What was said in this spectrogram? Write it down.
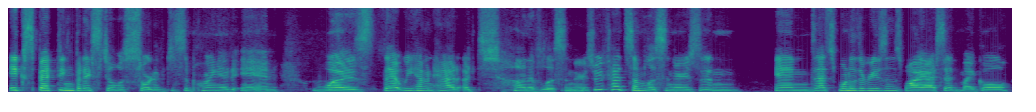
expecting, but I still was sort of disappointed in, was that we haven't had a ton of listeners. We've had some listeners, and and that's one of the reasons why I said my goal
